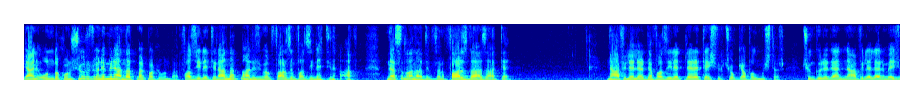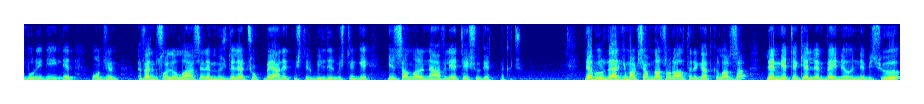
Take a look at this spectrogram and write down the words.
Yani onu da konuşuyoruz. Önemini anlatmak bakımından. Faziletini anlatma lüzum yok. Farzın faziletini nasıl anlatayım sana? Farz daha zaten. Nafilelerde faziletlere teşvik çok yapılmıştır. Çünkü neden? Nafileler mecburi değildir. Onun için Efendimiz sallallahu aleyhi ve sellem müjdeler çok beyan etmiştir, bildirmiştir ki insanları nafileye teşvik etmek için. Ne buyurdu? Her kim akşamdan sonra altı rekat kılarsa lem yetekellem beynehunne bisû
